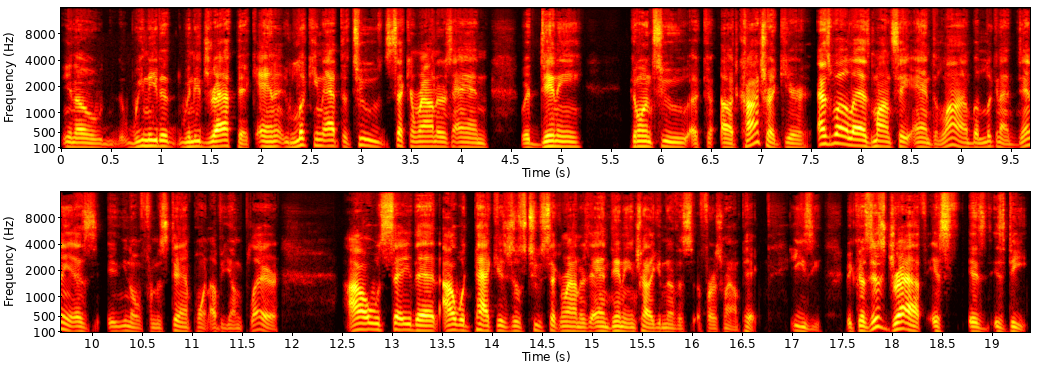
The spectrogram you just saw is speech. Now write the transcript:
you know, we need a we need draft pick. And looking at the two second rounders and with Deni going to a, a, contract year, as well as Monte and Delon, but looking at Deni as eh, you know from the standpoint of a young player, I would say that I would package those two second rounders and Denny and try to get another first round pick. Easy because this draft is is is deep.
